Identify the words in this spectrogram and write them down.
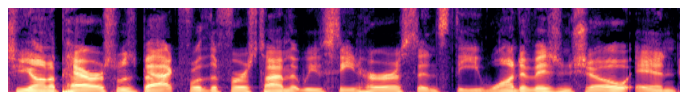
Teyonah Parris was back for the first time that we've seen her since the WandaVision show and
